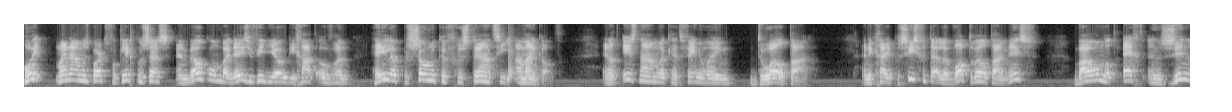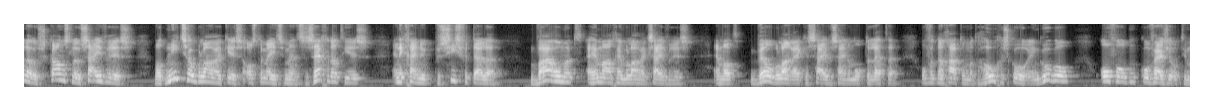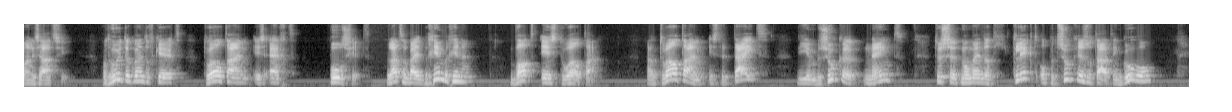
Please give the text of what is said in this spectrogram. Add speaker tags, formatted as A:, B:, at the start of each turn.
A: Hoi, mijn naam is Bart van Klikproces en welkom bij deze video die gaat over een hele persoonlijke frustratie aan mijn kant. En dat is namelijk het fenomeen dwell time. En ik ga je precies vertellen wat dwell time is, waarom dat echt een zinloos, kansloos cijfer is, wat niet zo belangrijk is als de meeste mensen zeggen dat hij is. En ik ga je nu precies vertellen waarom het helemaal geen belangrijk cijfer is en wat wel belangrijke cijfers zijn om op te letten. Of het nou gaat om het hoge scoren in Google of om conversieoptimalisatie. Want hoe je het ook bent of keert, dwell time is echt bullshit. Laten we bij het begin beginnen. Wat is dwell time? Nou, dwell time is de tijd die een bezoeker neemt tussen het moment dat hij klikt op het zoekresultaat in Google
